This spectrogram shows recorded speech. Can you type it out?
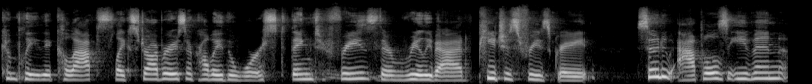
completely collapse. Like strawberries are probably the worst thing to freeze. They're really bad. Peaches freeze great. So do apples, even,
